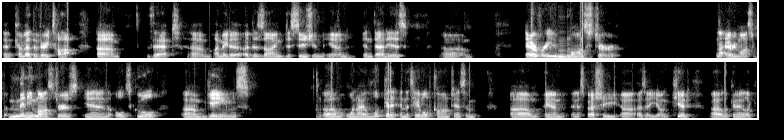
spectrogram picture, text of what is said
kind of at the very top um, that um, I made a, a, design decision in, and that is um, every monster, not every monster, but many monsters in old school um, games. Um, when I look at it in the table of contents and um, and and especially uh, as a young kid, uh, looking at like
